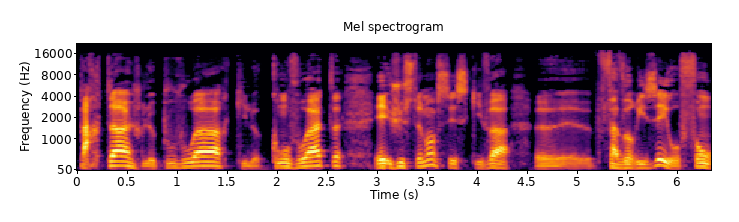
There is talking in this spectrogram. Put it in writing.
partage le pouvoir, qui le convoite. Et justement, c'est ce qui va euh, favoriser, au fond,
